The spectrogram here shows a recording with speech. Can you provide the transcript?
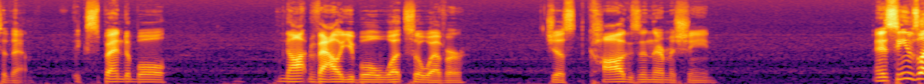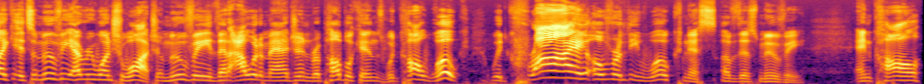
to them. Expendable, not valuable whatsoever. Just cogs in their machine. And it seems like it's a movie everyone should watch. A movie that I would imagine Republicans would call woke, would cry over the wokeness of this movie, and call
